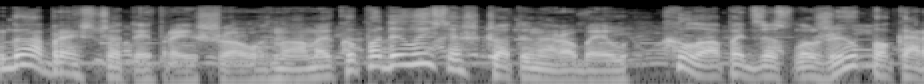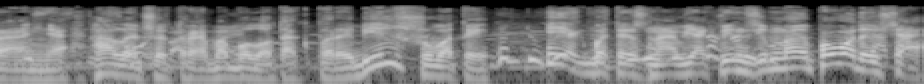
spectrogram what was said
Добре, що ти прийшов, гномику. Подивися, що ти наробив. Хлопець заслужив покарання, але чи треба було так перебільшувати? Якби ти знав, як він зі мною поводився,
